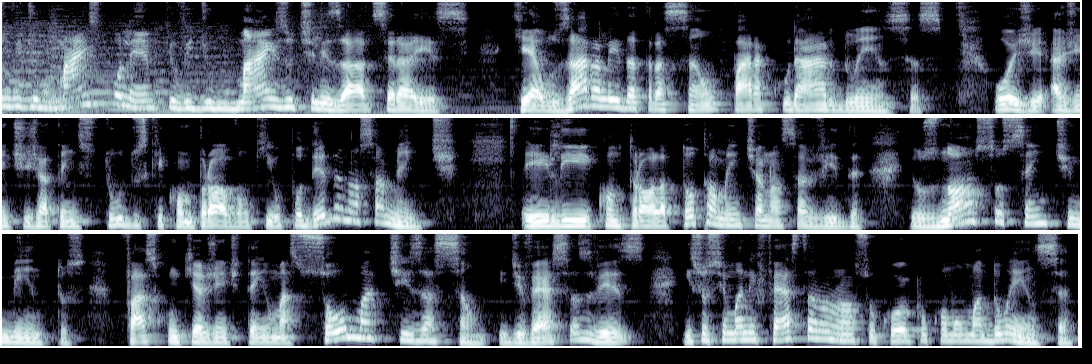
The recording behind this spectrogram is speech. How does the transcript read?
o vídeo mais polêmico e o vídeo mais utilizado será esse, que é usar a lei da atração para curar doenças. Hoje a gente já tem estudos que comprovam que o poder da nossa mente ele controla totalmente a nossa vida. E os nossos sentimentos faz com que a gente tenha uma somatização e diversas vezes isso se manifesta no nosso corpo como uma doença.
